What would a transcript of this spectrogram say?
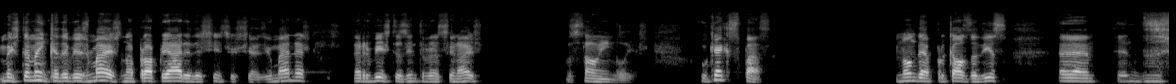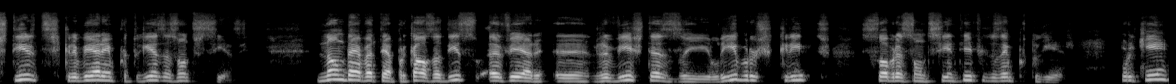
mas também cada vez mais na própria área das ciências sociais e humanas, as revistas internacionais são em inglês. O que é que se passa? Não deve, por causa disso, uh, desistir de escrever em português assuntos de ciência. Não deve até, por causa disso, haver eh, revistas e livros escritos sobre assuntos científicos em português. Porquê?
